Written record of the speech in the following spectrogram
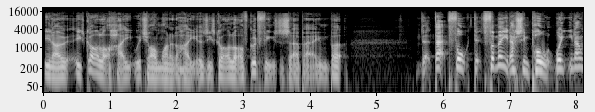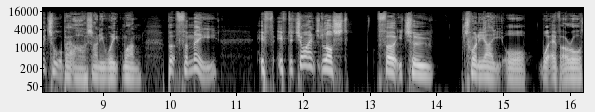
you know he's got a lot of hate, which I'm one of the haters. He's got a lot of good things to say about him, but that that thought for me that's important. Well, you know, we talk about oh, it's only week one, but for me, if if the Giants lost 32-28 or whatever, or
